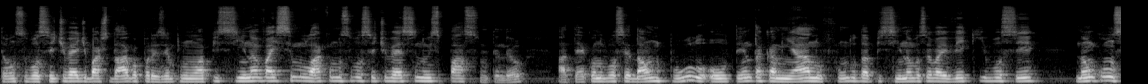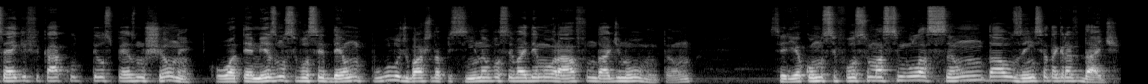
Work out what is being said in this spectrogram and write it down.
Então, se você estiver debaixo d'água, por exemplo, numa piscina, vai simular como se você estivesse no espaço, entendeu? Até quando você dá um pulo ou tenta caminhar no fundo da piscina, você vai ver que você não consegue ficar com teus pés no chão, né? Ou até mesmo se você der um pulo debaixo da piscina, você vai demorar a afundar de novo. Então, seria como se fosse uma simulação da ausência da gravidade.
